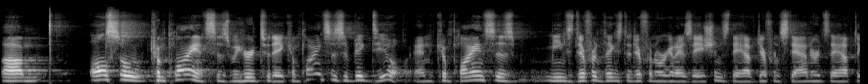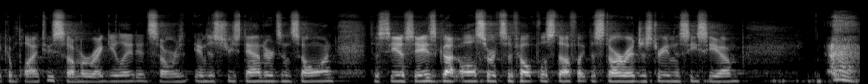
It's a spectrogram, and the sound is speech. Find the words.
Um, also, compliance, as we heard today, compliance is a big deal, and compliance is, means different things to different organizations. They have different standards they have to comply to. Some are regulated, some are industry standards, and so on. The CSA's got all sorts of helpful stuff like the STAR registry and the CCM.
